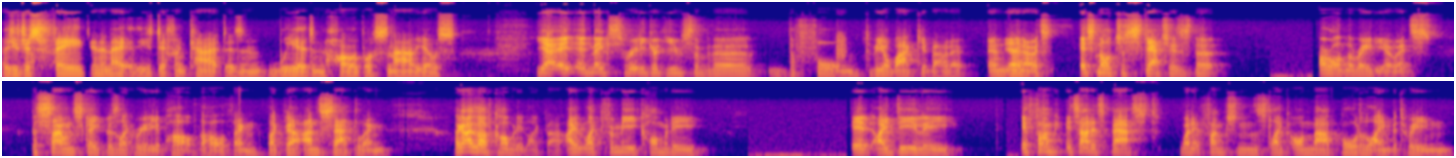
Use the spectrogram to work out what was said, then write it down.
as you just fade in and out of these different characters and weird and horrible scenarios. Yeah, it, it makes really good use of the the form to be all wacky about it, and Yeah. you know, it's it's not just sketches that are on the radio. It's the soundscape is like really a part of the whole thing, like the unsettling. Like I love comedy like that. I like for me comedy. It ideally, it fun- it's at its best when it functions like on that borderline between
